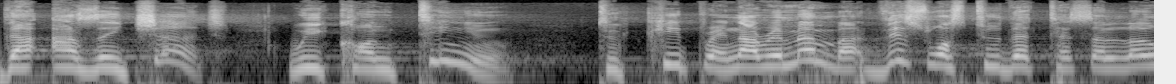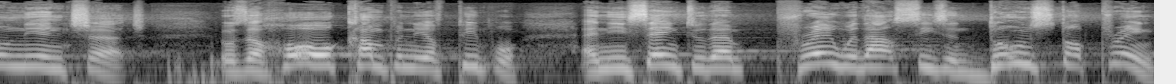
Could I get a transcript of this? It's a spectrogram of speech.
that as a church, we continue to keep praying. Now remember, this was to the Thessalonian church. It was a whole company of people. And he's saying to them, pray without ceasing. Don't stop praying.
